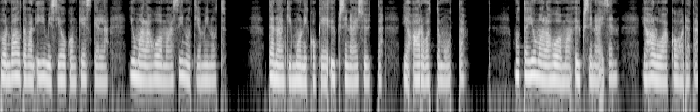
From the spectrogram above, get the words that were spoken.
Tuon valtavan ihmisjoukon keskellä Jumala huomaa sinut ja minut. Tänäänkin moni kokee yksinäisyyttä ja arvottomuutta. Mutta Jumala huomaa yksinäisen ja haluaa kohdata.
